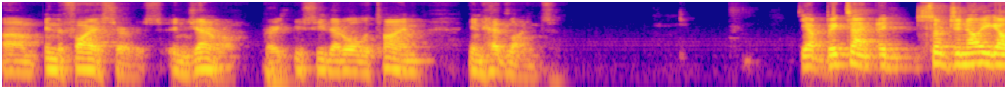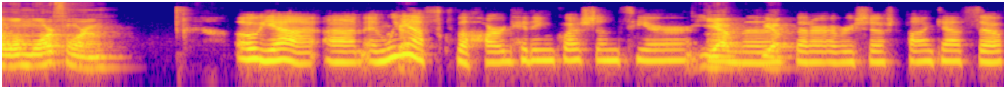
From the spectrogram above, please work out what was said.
um, in the fire service in general. Right, you see that all the time in headlines. Yeah, big time. So Janelle, you got one more for him. Oh yeah, um, and we ask the hard hitting questions here yep, on the yep. Better Every Shift podcast. So,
